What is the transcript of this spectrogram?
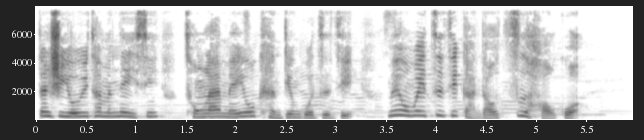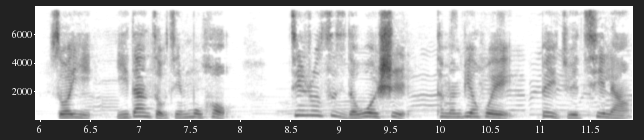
但是由于他们内心从来没有肯定过自己，没有为自己感到自豪过，所以一旦走进幕后，进入自己的卧室，他们便会倍觉凄凉，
